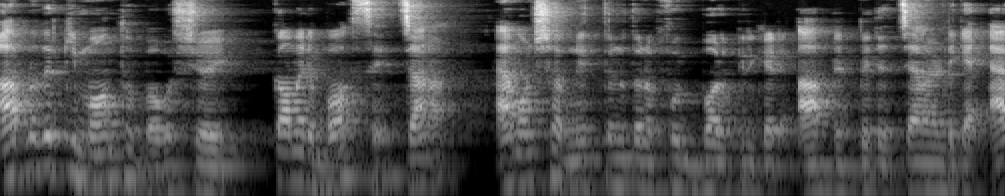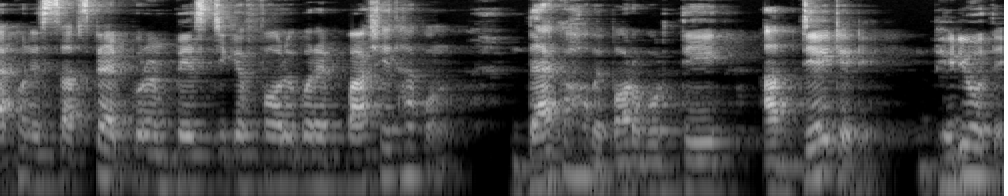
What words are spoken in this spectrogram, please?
আপনাদের কি মন্তব্য অবশ্যই কমেন্ট বক্সে জানান। এমন সব নিত্য নতুন ফুটবল ক্রিকেট আপডেট পেতে চ্যানেলটিকে এখনই সাবস্ক্রাইব করুন, পেজটিকে ফলো করে পাশে থাকুন। দেখা হবে পরবর্তী আপডেটেড ভিডিওতে।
